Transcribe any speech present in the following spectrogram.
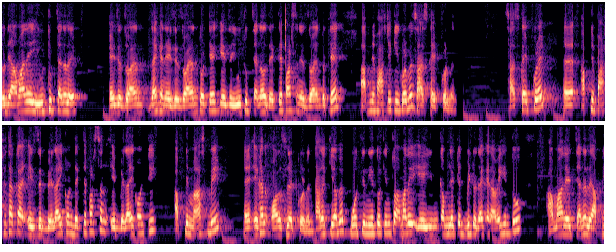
যদি আমার এই ইউটিউব চ্যানেলে এই যে জয়ন্ত, দেখেন এই যে জয়ন্ত টেক এই যে ইউটিউব চ্যানেল দেখতে পারছেন, এই জয়ন্ত টেক আপনি ফার্স্টে কি করবেন সাবস্ক্রাইব করবেন। সাবস্ক্রাইব করে আপনি পাশে থাকা এই যে বেল আইকন দেখতে পাচ্ছেন, এই বেল আইকনটি আপনি মাস্ট বি এখানে অল সিলেক্ট করবেন। তাহলে কি হবে? প্রতিনিয়ত কিন্তু আমাদের এই ইনকাম রিলেটেড ভিডিও দেখেন। আমি কিন্তু আমার এই চ্যানেলে আপনি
